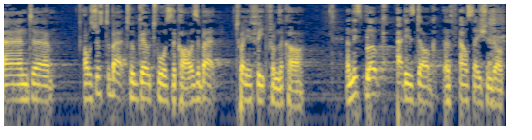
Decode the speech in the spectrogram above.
and uh, I was just about to go towards the car. I was about 20 feet from the car, and this bloke had his dog, an Alsatian dog.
